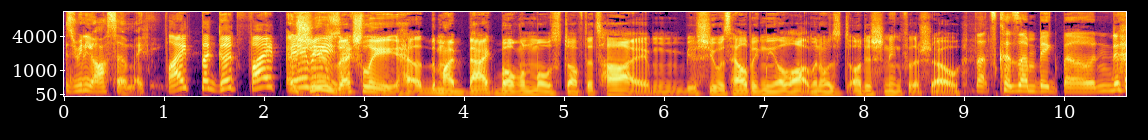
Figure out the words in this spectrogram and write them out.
is really awesome. I think. Fight the good fight, And baby. She's actually my backbone most of the time. She was helping me a lot when I was auditioning for the show. That's because I'm big boned.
